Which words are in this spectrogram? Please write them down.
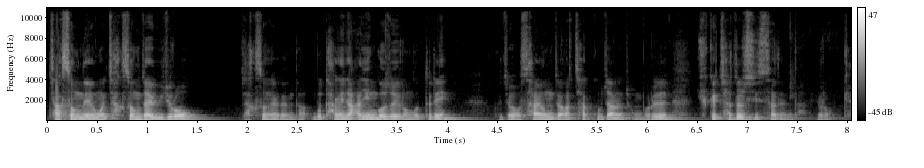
작성 내용은 작성자 위주로 작성해야 된다. 뭐 당연히 아닌 거죠. 이런 것들이. 그죠? 사용자가 찾고자 하는 정보를 쉽게 찾을 수 있어야 된다. 이렇게.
